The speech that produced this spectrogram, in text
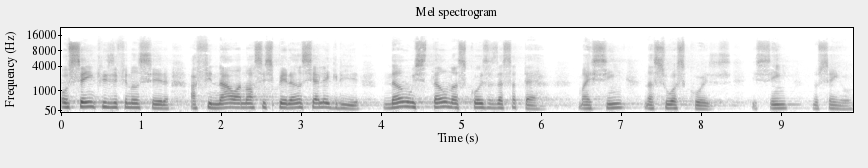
ou sem crise financeira. Afinal, a nossa esperança e alegria não estão nas coisas dessa terra, mas sim nas suas coisas, e sim no Senhor.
